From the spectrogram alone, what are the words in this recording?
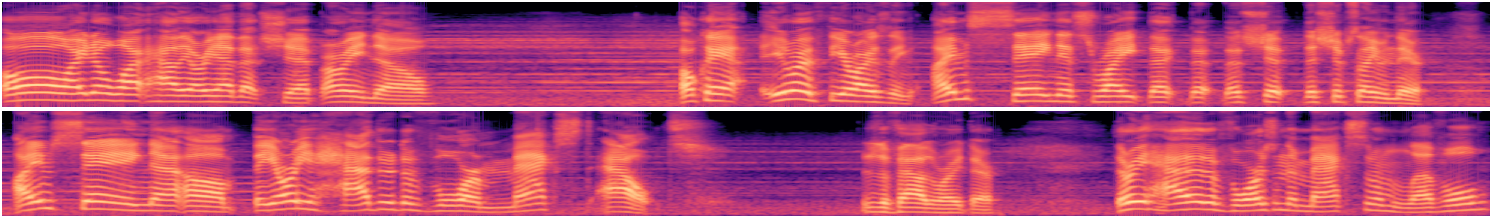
Oh, I know why how they already have that ship. I already know. Okay, you know what I'm theorizing? I'm saying this right, that, that, that ship, the ship's not even there. I am saying that, um, they already had their D'Vor maxed out. There's a valve right there. They already had their D'Vors in the maximum level.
